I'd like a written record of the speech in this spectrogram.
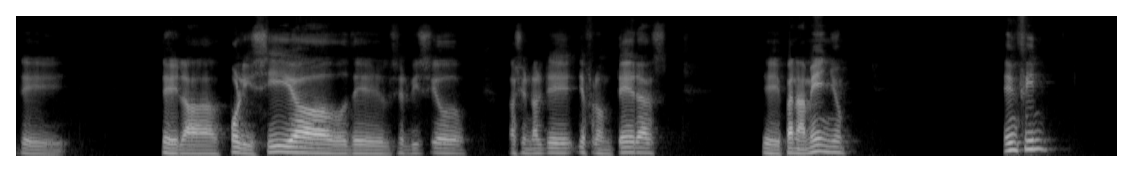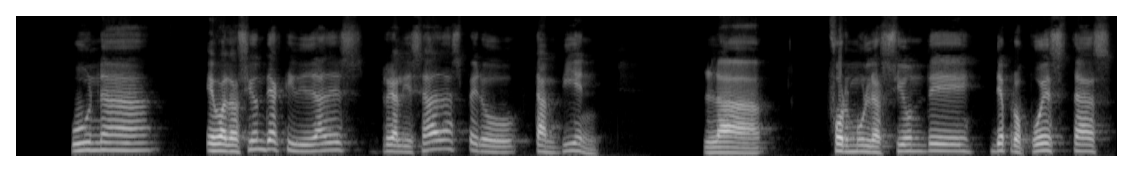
de, la policía o del Servicio Nacional de, Fronteras eh, panameño. En fin, una evaluación de actividades realizadas, pero también la formulación de, propuestas.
